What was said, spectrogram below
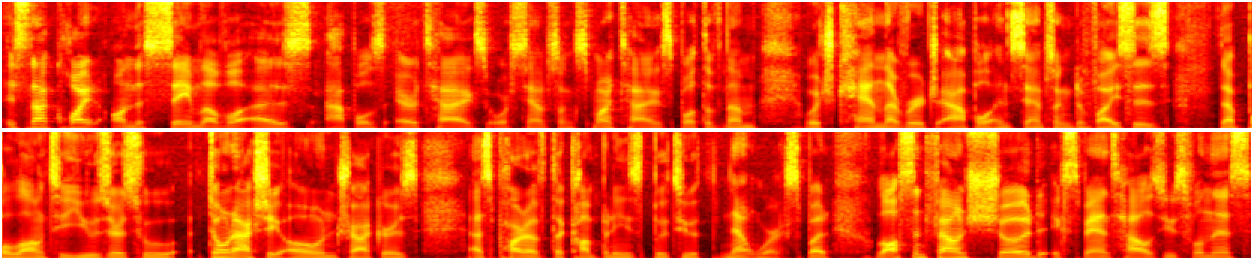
it's not quite on the same level as Apple's AirTags or Samsung Smart Tags, both of them which can leverage Apple and Samsung devices that belong to users who don't actually own trackers as part of the company's Bluetooth networks. But Lost and Found should expand Tile's usefulness,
